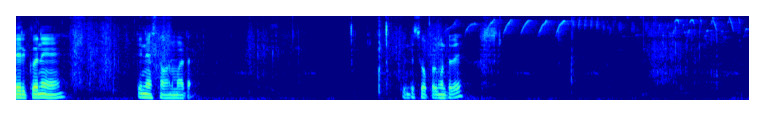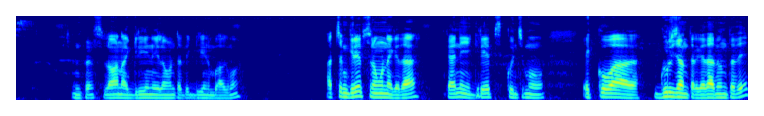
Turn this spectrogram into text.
ఏరుకొని తినేస్తాం అనమాట తింటే సూపర్గా ఉంటుంది. ఫ్రెండ్స్ లోన గ్రీన్ ఇలా ఉంటుంది గ్రీన్ భాగము. అచ్చం గ్రేప్స్లో ఉన్నాయి కదా కానీ గ్రేప్స్ కొంచెము ఎక్కువ గురుజు అంటారు కదా అది ఉంటుంది.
